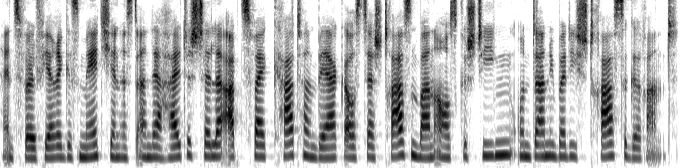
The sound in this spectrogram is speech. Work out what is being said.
Ein zwölfjähriges Mädchen ist an der Haltestelle Abzweig Katernberg aus der Straßenbahn ausgestiegen und dann über die Straße gerannt.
